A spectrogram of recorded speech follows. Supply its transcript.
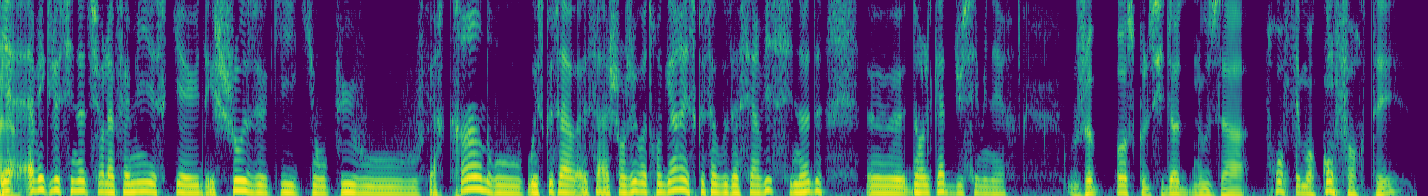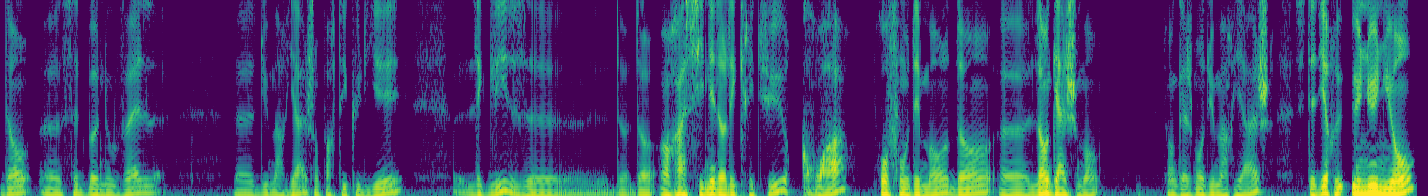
Et avec le synode sur la famille, est-ce qu'il y a eu des choses qui, qui ont pu vous, vous, faire craindre ou, est-ce que ça, ça, a changé votre regard Est-ce que ça vous a servi ce synode euh, dans le cadre du séminaire? Je pense que le synode nous a profondément confortés dans euh, cette bonne nouvelle du mariage en particulier. L'Église, euh, enracinée dans l'Écriture, croit profondément dans l'engagement, l'engagement du mariage, c'est-à-dire une union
